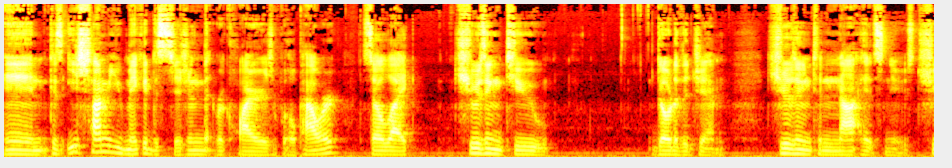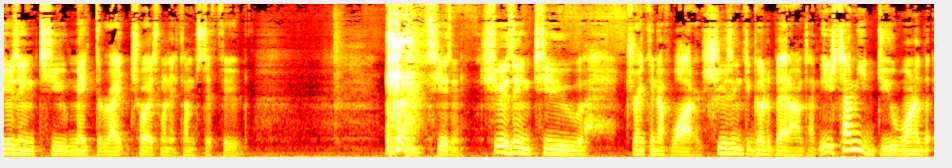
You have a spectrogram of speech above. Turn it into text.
And because each time you make a decision that requires willpower, so like choosing to go to the gym, choosing to not hit snooze, choosing to make the right choice when it comes to food, excuse me, choosing to drink enough water, choosing to go to bed on time. Each time you do one of the,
